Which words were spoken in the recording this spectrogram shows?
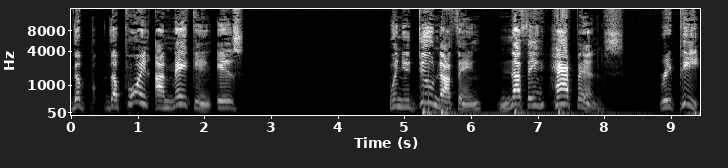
The, the point I'm making is when you do nothing, nothing happens. Repeat,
